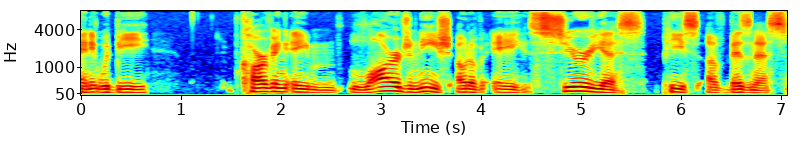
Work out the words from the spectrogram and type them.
and it would be carving a large niche out of a serious piece of business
